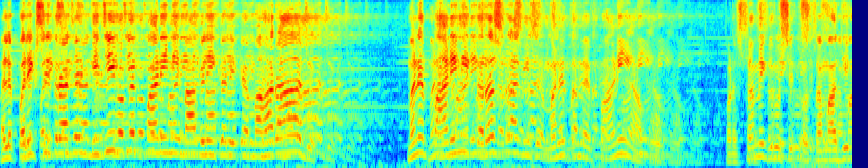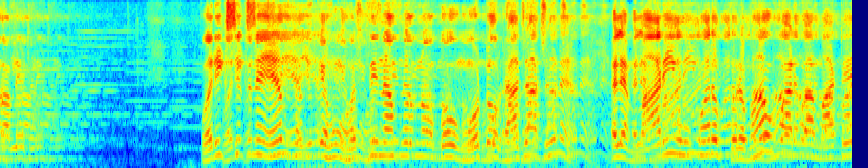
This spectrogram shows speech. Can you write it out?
એટલે પરીક્ષિત રાજાએ બીજી વખત પાણીની માગણી કરી કે મહારાજ મને પાણીની તરસ લાગી છે. મને તમે પાણી આપો. પણ સમીક ઋષિ તો સમાધિમાં બેઠા પરીક્ષિતને એમ થયું કે હું હસ્તિનાપુરનો બહુ મોટો રાજા છું ને એટલે મારી ઉપર પ્રભાવ પાડવા માટે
